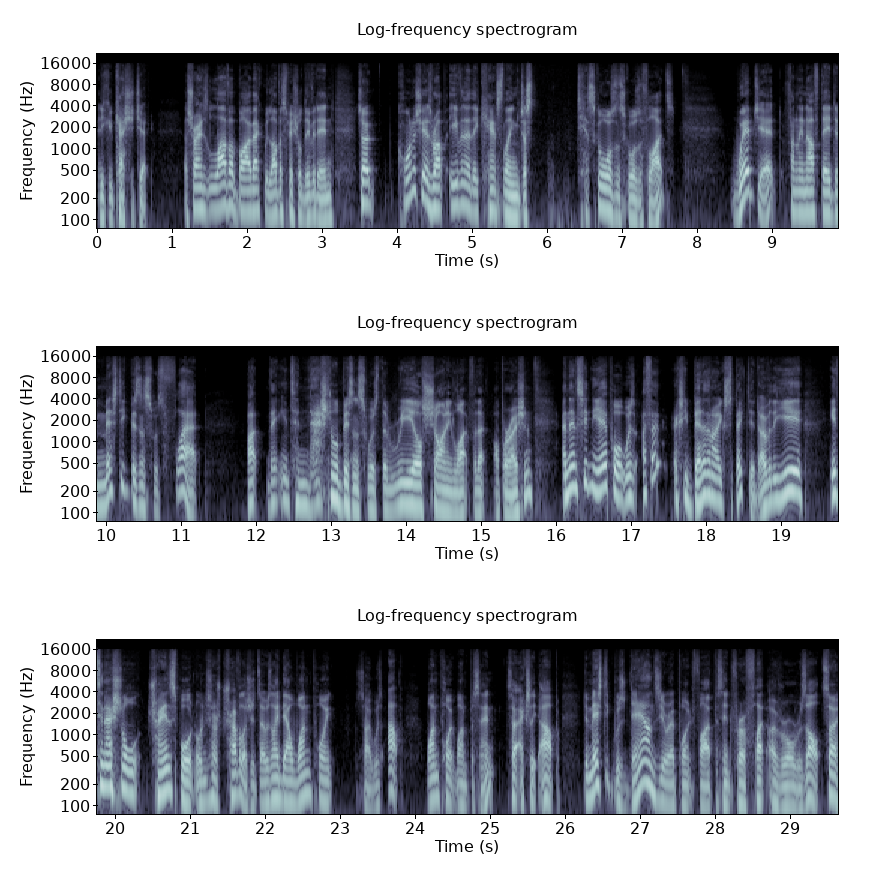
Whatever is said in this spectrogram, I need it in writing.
and you could cash your check. Australians love a buyback. We love a special dividend. So Qantas shares are up, even though they're cancelling just t- scores and scores of flights. Webjet, funnily enough, their domestic business was flat, but their international business was the real shining light for that operation. And then Sydney Airport was, I thought, actually better than I expected. Over the year, international transport or international travel, I should say, was only down one point, sorry, was up 1.1%. So actually up. Domestic was down 0.5% for a flat overall result. So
